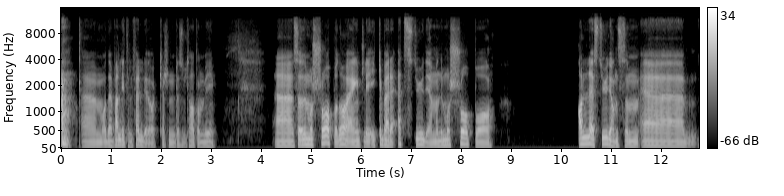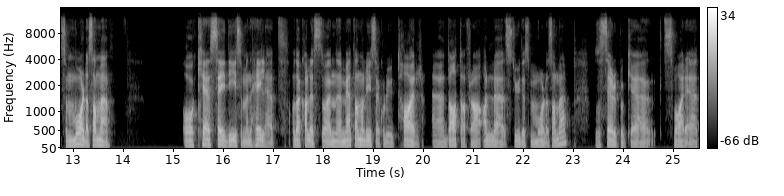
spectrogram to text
um, Og det er veldig tilfeldig da, hvordan resultatene blir. Uh, så du må se på da egentlig ikke bare ett studie, men du må se på alle studiene som, som måler det samme, og hva sier de som en helhet? Og Det kalles da en metaanalyse, hvor du tar eh, data fra alle studier som måler det samme, og så ser du på hva svaret er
